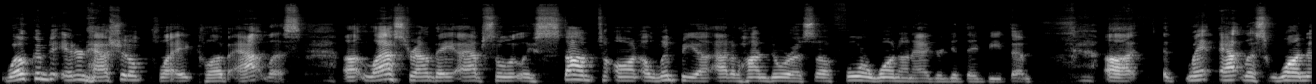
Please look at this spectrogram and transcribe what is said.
welcome to International Play Club Atlas. Uh, last round, they absolutely stomped on Olimpia out of Honduras, uh, 4 uh, 1 on aggregate. They beat them. Uh, Atlas won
